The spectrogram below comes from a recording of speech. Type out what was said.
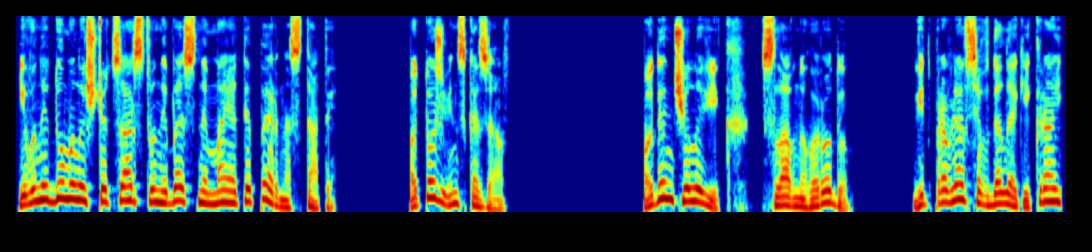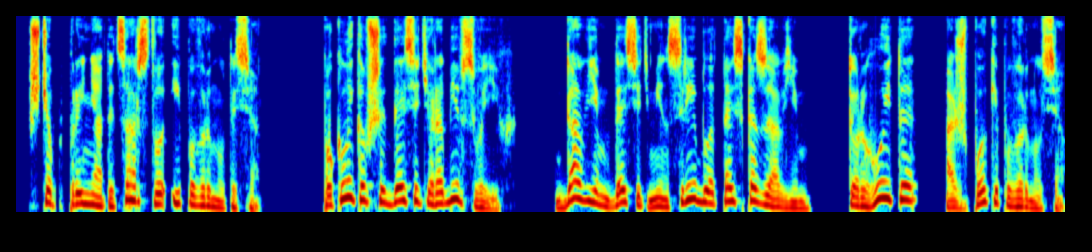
і вони думали, що Царство Небесне має тепер настати. Отож він сказав Один чоловік славного роду відправлявся в далекий край, щоб прийняти царство і повернутися. Покликавши десять рабів своїх, дав їм десять мін срібла та й сказав їм Торгуйте, аж поки повернуся.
